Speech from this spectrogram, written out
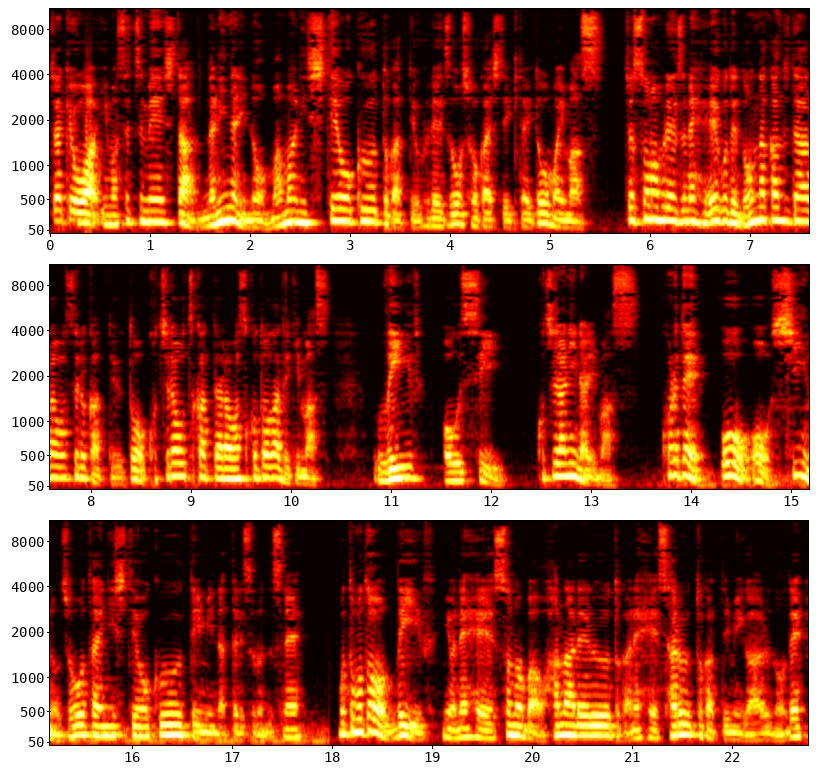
じゃあ今日は今説明した何々のままにしておくとかっていうフレーズを紹介していきたいと思います。じゃあそのフレーズね、英語でどんな感じで表せるかっていうと、こちらを使って表すことができます。leave OC。こちらになります。これで O を C の状態にしておくって意味になったりするんですね。もともと leave にはね、その場を離れるとかね、去るとかって意味があるので、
